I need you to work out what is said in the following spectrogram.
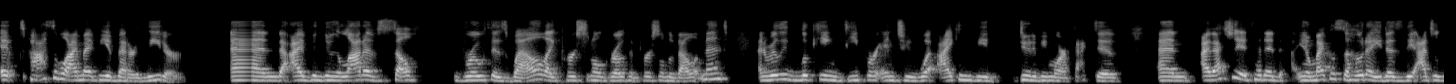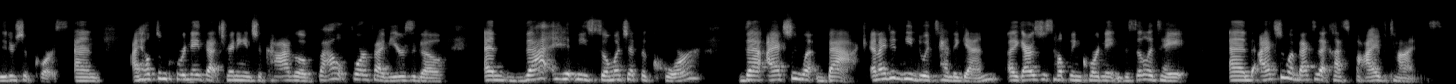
it's possible I might be a better leader. And I've been doing a lot of self growth as well, like personal growth and personal development, and really looking deeper into what I can be do to be more effective. And I've actually attended, you know, Michael Sahota, he does the Agile Leadership course, and I helped him coordinate that training in Chicago about four or five years ago. And that hit me so much at the core that I actually went back and I didn't need to attend again. Like I was just helping coordinate and facilitate. And I actually went back to that class five times.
